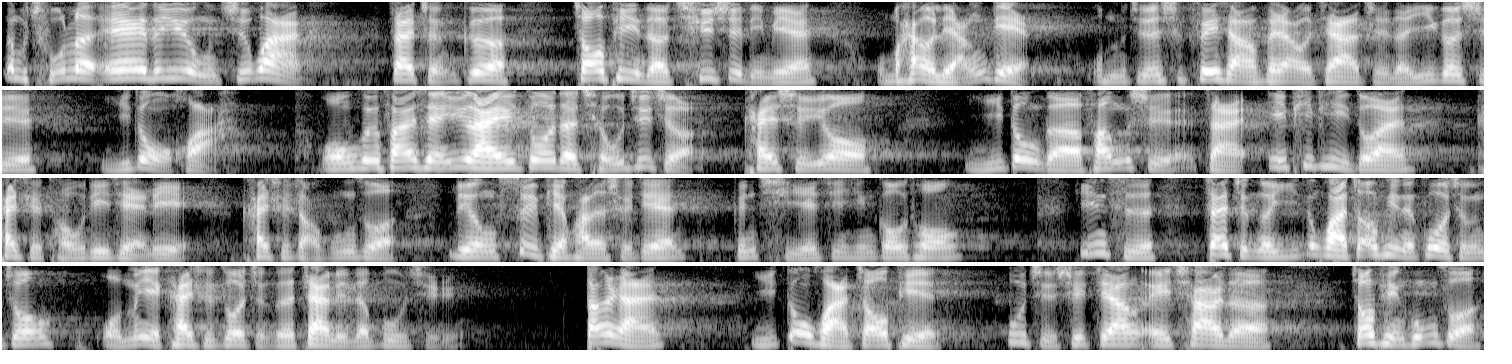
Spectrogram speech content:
那么除了 AI 的应用之外，在整个招聘的趋势里面，我们还有两点，我们觉得是非常非常有价值的。一个是移动化，我们会发现越来越多的求职者开始用移动的方式在 APP 端开始投递简历，开始找工作，利用碎片化的时间跟企业进行沟通。因此，在整个移动化招聘的过程中，我们也开始做整个战略的布局。当然，移动化招聘不只是将 HR 的招聘工作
